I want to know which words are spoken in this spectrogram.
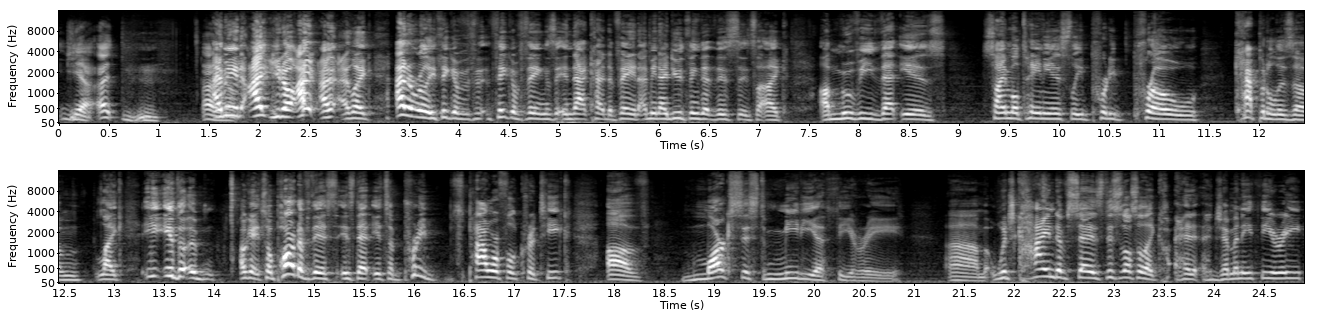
Yeah. I, mhm. I, I know. mean, I you know, I, I I like I don't really think of think of things in that kind of vein. I mean, I do think that this is like a movie that is simultaneously pretty pro capitalism. Like, i- okay, so part of this is that it's a pretty powerful critique of Marxist media theory. Um, which kind of says this is also like he- hegemony theory,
